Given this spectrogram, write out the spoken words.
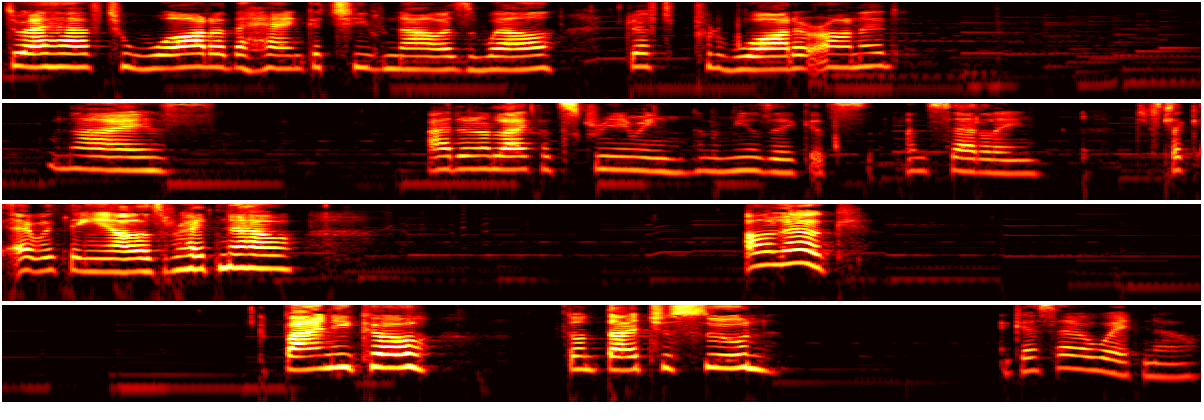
Do I have to water the handkerchief now as well? Do I have to put water on it? Nice. I don't like that screaming and the music. It's unsettling. Just like everything else right now. Oh, look. Goodbye, Nico. Don't die too soon. I guess I'll wait now.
